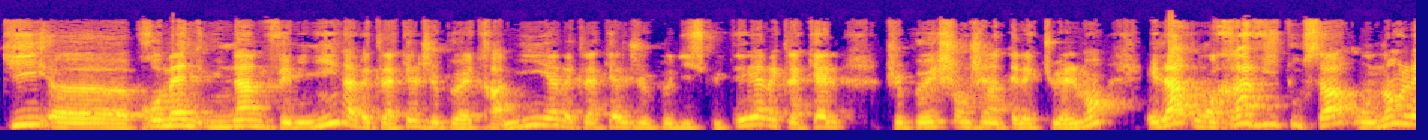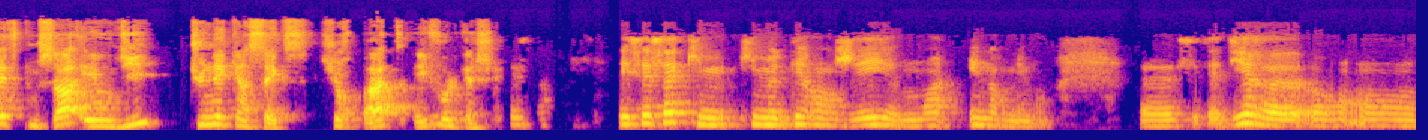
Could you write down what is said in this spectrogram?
qui euh, promène une âme féminine avec laquelle je peux être ami, avec laquelle je peux discuter, avec laquelle je peux échanger intellectuellement. Et là, on ravit tout ça, on enlève tout ça et on dit tu n'es qu'un sexe sur pattes et il faut le cacher. Et c'est ça qui, qui me dérangeait moi énormément. Euh, c'est-à-dire, euh, euh,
